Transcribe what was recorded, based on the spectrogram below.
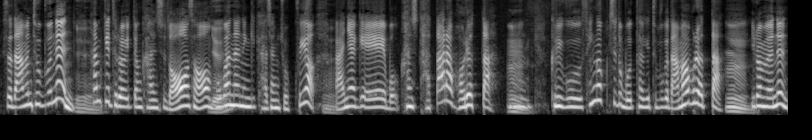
그래서 남은 두부는 예. 함께 들어있던 간수 넣어서 예. 보관하는 게 가장 좋고요. 예. 만약에 뭐 간수 다 따라 버렸다. 음. 음. 그리고 생각지도 못하게 두부가 남아 버렸다. 음. 이러면은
